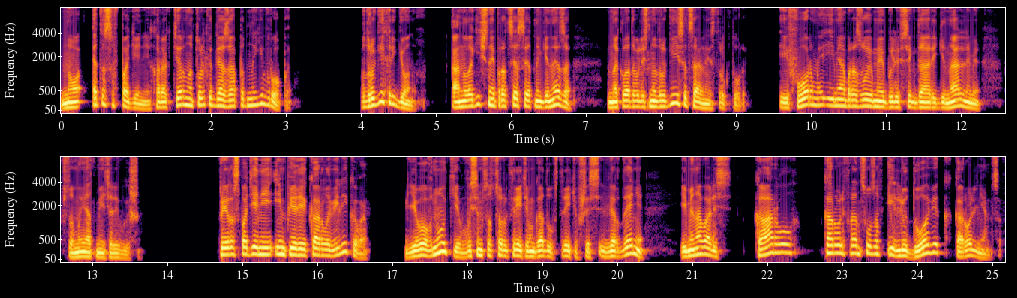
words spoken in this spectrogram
Но это совпадение характерно только для Западной Европы. В других регионах аналогичные процессы этногенеза накладывались на другие социальные структуры, и формы, ими образуемые, были всегда оригинальными, что мы и отметили выше. При распадении империи Карла Великого его внуки в 843 году, встретившись в Вердене, именовались Карл король французов, и Людовик, король немцев.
